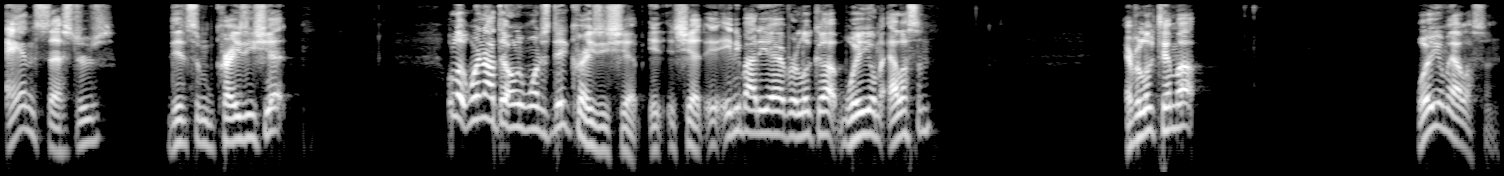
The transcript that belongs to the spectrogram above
ancestors did some crazy shit. Well, look, we're not the only ones did crazy shit. It, shit. Anybody ever look up William Ellison? Ever looked him up? William Ellison.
